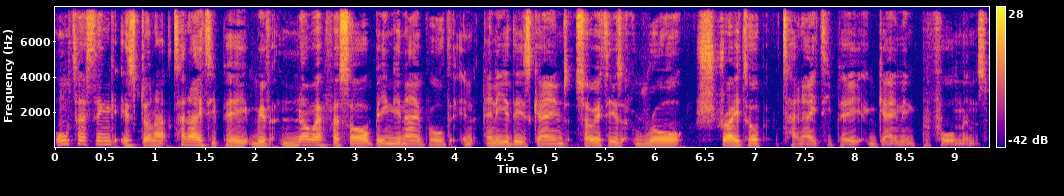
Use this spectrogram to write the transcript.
All testing is done at 1080p with no FSR being enabled in any of these games, so it is raw, straight up 1080p gaming performance.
